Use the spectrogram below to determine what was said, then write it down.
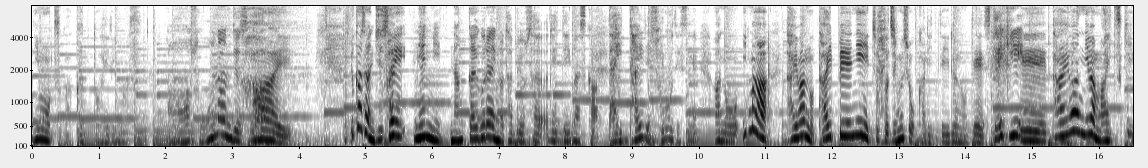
荷物がぐっと減ります。ああそうなんですか。はい。ゆかさん実際年に何回ぐらいの旅をされていますか？大体ですそうですね。あの今台湾の台北にちょっと事務所を借りているので、素敵。えー、台湾には毎月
